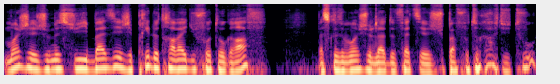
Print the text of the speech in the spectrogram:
moi, je me suis basé, j'ai pris le travail du photographe parce que moi, je là de fait, je suis pas photographe du tout.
